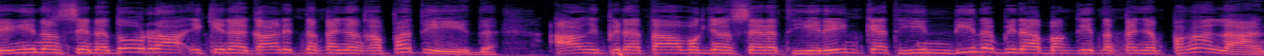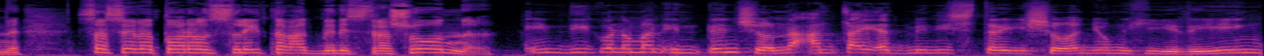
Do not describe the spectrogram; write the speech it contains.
Tingin ng senadora, ikinagalit ng kanyang kapatid ang ipinatawag niyang Senate hearing kahit hindi na binabanggit ng kanyang pangalan sa senatorial slate ng administrasyon. Hindi ko naman intensyon na anti-administration yung hearing.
